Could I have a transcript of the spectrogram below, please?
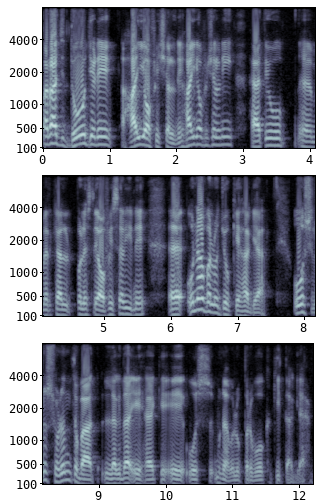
ਪਰ ਅੱਜ ਦੋ ਜਿਹੜੇ ਹਾਈ ਆਫੀਸ਼ੀਅਲ ਨੇ ਹਾਈ ਆਫੀਸ਼ੀਅਲ ਨਹੀਂ, ਹੈ ਤੇ ਉਹ ਮੇਰੇ ਖਿਆਲ ਪੁਲਿਸ ਦੇ ਆਫੀਸਰ ਹੀ ਨੇ। ਉਹਨਾਂ ਵੱਲੋਂ ਜੋ ਕਿਹਾ ਗਿਆ, ਉਸ ਨੂੰ ਸੁਣਨ ਤੋਂ ਬਾਅਦ ਲੱਗਦਾ ਇਹ ਹੈ ਕਿ ਇਹ ਉਸ, ਉਹਨਾਂ ਵੱਲੋਂ ਪ੍ਰਵੋਕ ਕੀਤਾ ਗਿਆ ਹੈ।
